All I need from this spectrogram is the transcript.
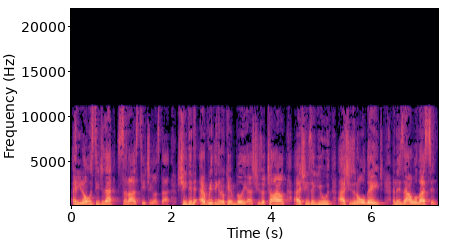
And you know who's teaching that? Sarah is teaching us that. She did everything in her capability as she's a child, as she's a youth, as she's an old age. And this is our lesson.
